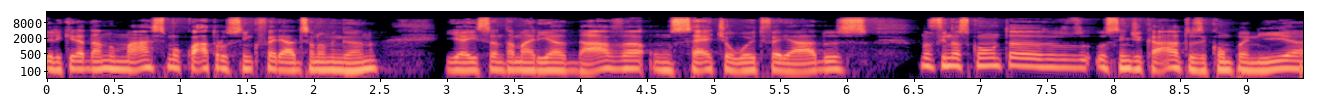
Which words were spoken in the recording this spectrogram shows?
Ele queria dar no máximo quatro ou cinco feriados, se eu não me engano. E aí Santa Maria dava uns sete ou oito feriados. No fim das contas, os sindicatos e companhia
